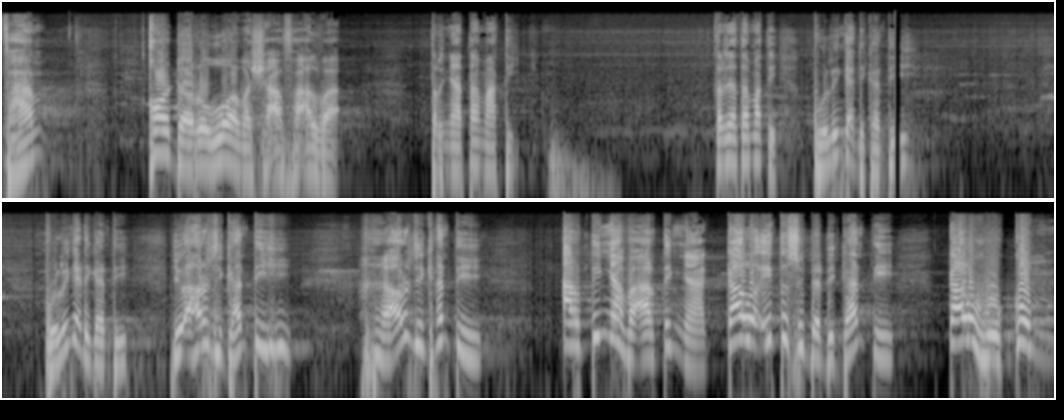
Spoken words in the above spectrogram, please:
Paham qadarullah masya'afa'al pak. Ternyata mati ternyata mati boleh nggak diganti? Boleh nggak diganti? Yuk harus diganti. harus diganti. Artinya apa? Artinya kalau itu sudah diganti, kalau hukum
